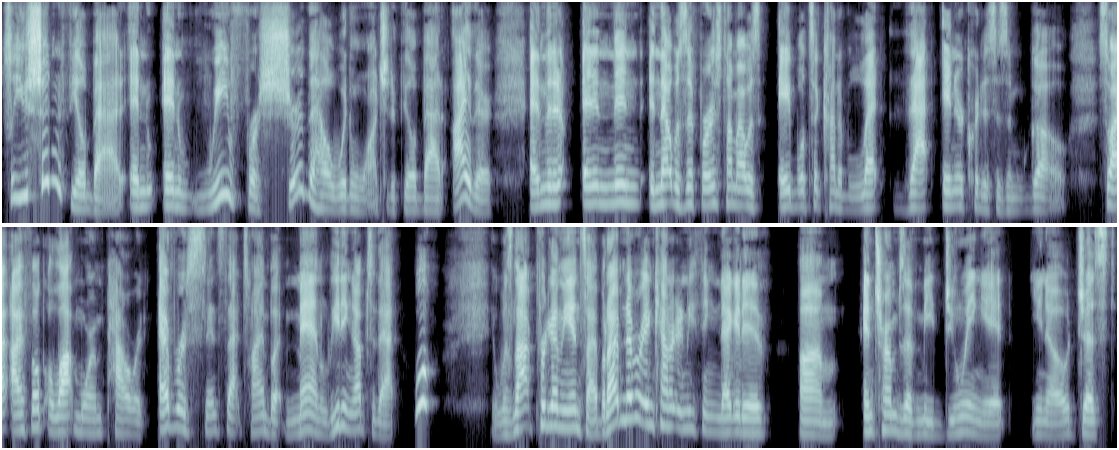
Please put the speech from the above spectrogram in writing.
So you shouldn't feel bad. And, and we for sure the hell wouldn't want you to feel bad either. And then, and then, and that was the first time I was able to kind of let that inner criticism go. So I, I felt a lot more empowered ever since that time. But man, leading up to that, whoo, it was not pretty on the inside, but I've never encountered anything negative, um, in terms of me doing it, you know, just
